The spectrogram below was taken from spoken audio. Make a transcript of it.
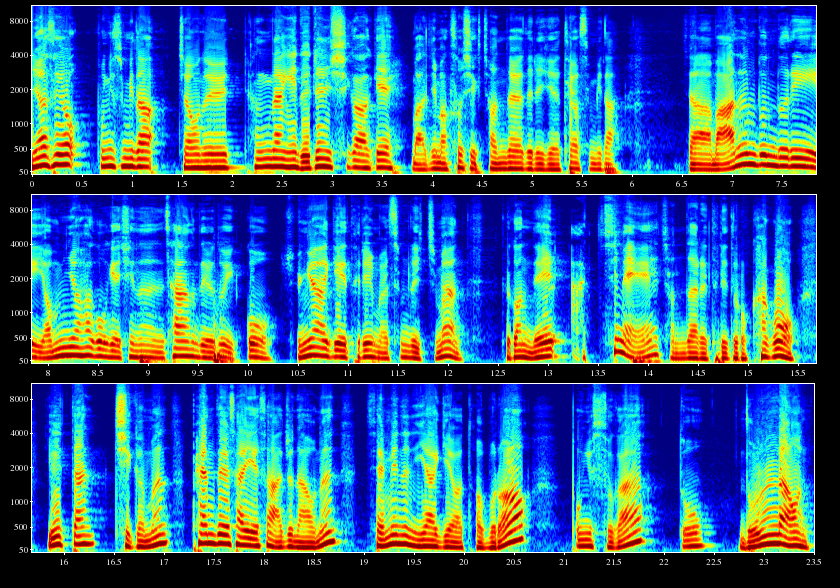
안녕하세요. 봉유수입니다. 자, 오늘 상당히 늦은 시각에 마지막 소식 전달해드리게 되었습니다. 자, 많은 분들이 염려하고 계시는 사항들도 있고, 중요하게 드릴 말씀도 있지만, 그건 내일 아침에 전달해 드리도록 하고, 일단 지금은 팬들 사이에서 아주 나오는 재미있는 이야기와 더불어, 봉유수가 또 놀라운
